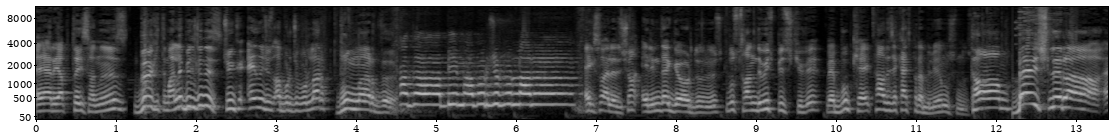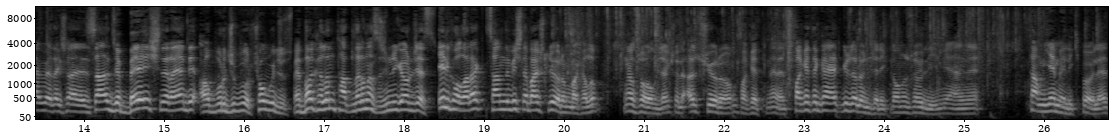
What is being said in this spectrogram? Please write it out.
Eğer yaptıysanız büyük ihtimalle bildiniz. Çünkü en ucuz abur cuburlar bunlardı. Tada bim abur cuburları. Exo ailesi şu an elimde gördüğünüz bu sandviç bisküvi ve bu kek sadece kaç para biliyor musunuz? Tam 5 lira. Evet Exo ailesi sadece 5 liraya bir abur cubur. Çok ucuz. Ve bakalım tatları nasıl şimdi göreceğiz. İlk olarak sandviçle başlıyorum bakalım. Nasıl olacak? Şöyle açıyorum paketini. Evet paketi gayet güzel öncelikle onu söyleyeyim yani. Tam yemelik böyle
